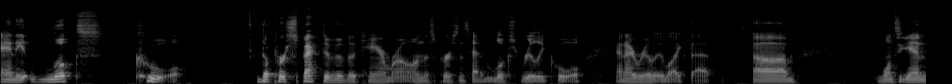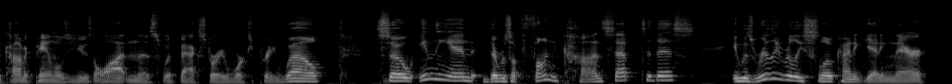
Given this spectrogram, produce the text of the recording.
and it looks cool. The perspective of the camera on this person's head looks really cool, and I really like that. Um, once again, comic panels used a lot in this with backstory works pretty well. So in the end, there was a fun concept to this. It was really, really slow kind of getting there,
